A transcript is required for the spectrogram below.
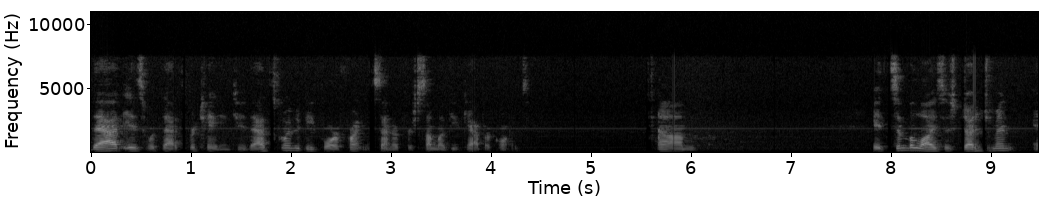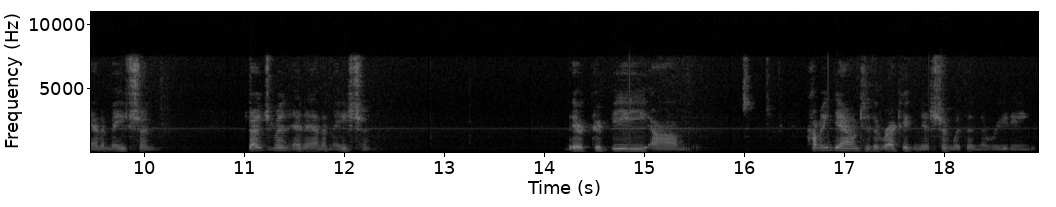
That is what that's pertaining to. That's going to be forefront and center for some of you Capricorns. Um, it symbolizes judgment, animation. Judgment and animation. There could be um, coming down to the recognition within the reading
